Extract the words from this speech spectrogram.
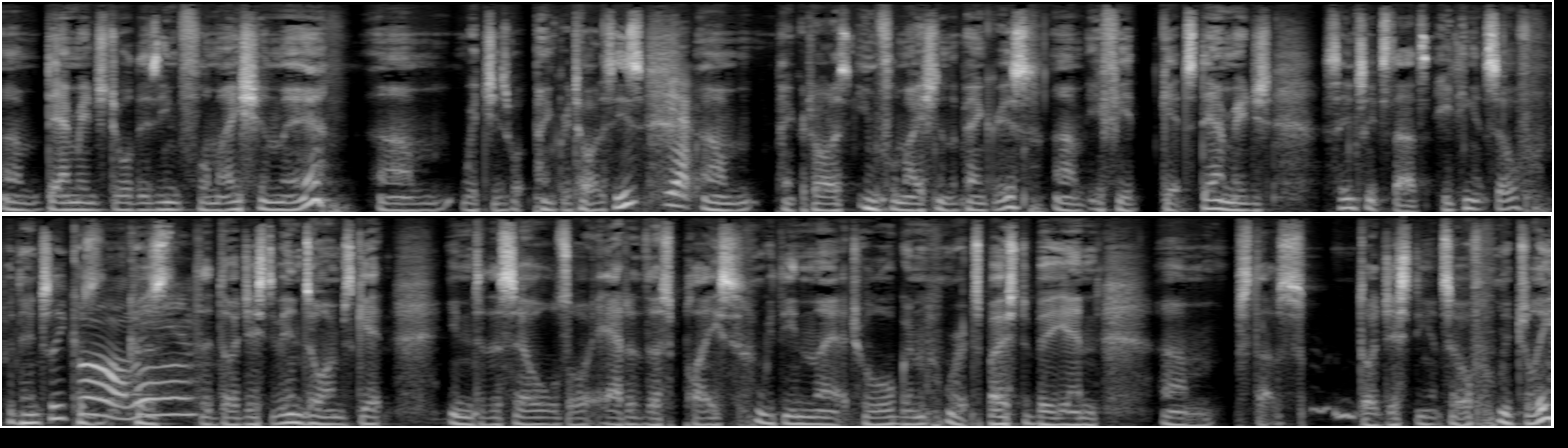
um, damaged or there's inflammation there, um, which is what pancreatitis is, Yeah. um, pancreatitis, inflammation in the pancreas. Um, if it gets damaged, essentially it starts eating itself potentially Oh, because man. the digestive enzymes get into the cells or out of this place within the actual organ where it's supposed to be and um, starts digesting itself literally.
